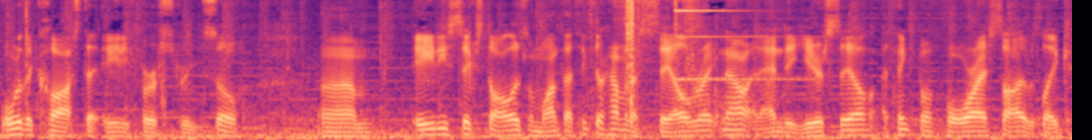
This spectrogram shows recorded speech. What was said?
what were the cost at 81st street so um, $86 a month. I think they're having a sale right now, an end of year sale. I think before I saw it was like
